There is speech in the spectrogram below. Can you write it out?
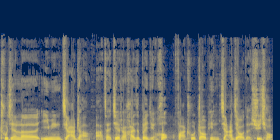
出现了一名家长啊，在介绍孩子背景后，发出招聘家教的需求。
